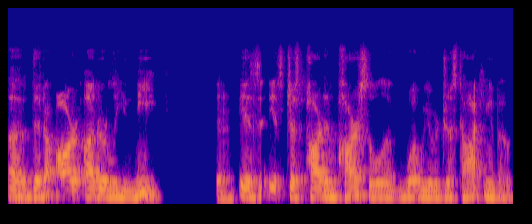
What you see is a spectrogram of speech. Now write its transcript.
uh, mm. that are utterly unique mm. is it's just part and parcel of what we were just talking about.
